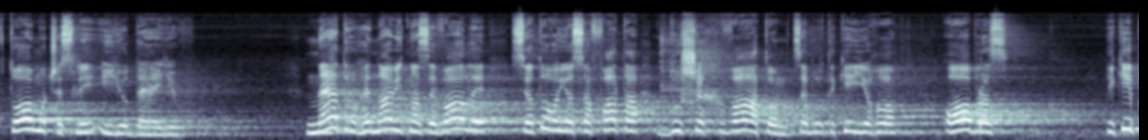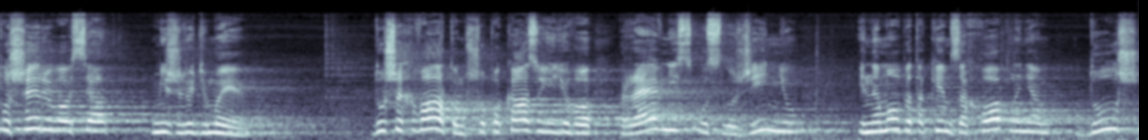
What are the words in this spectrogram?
в тому числі і юдеїв. Недруги навіть називали святого Йосафата душехватом. Це був такий його образ, який поширювався між людьми. Душехватом, що показує його ревність у служінню і немов би таким захопленням душ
